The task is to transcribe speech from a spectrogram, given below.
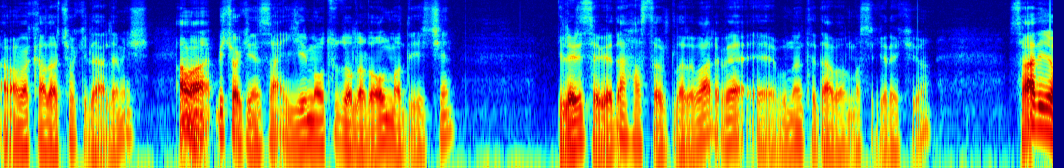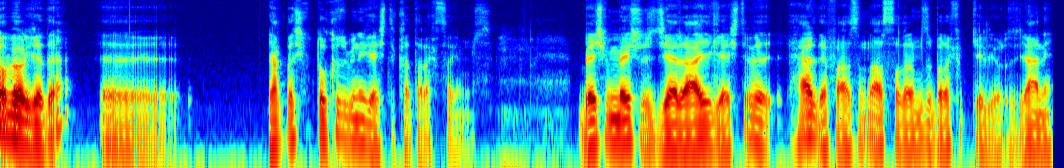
Ama vakalar çok ilerlemiş. Ama birçok insan 20-30 doları olmadığı için ileri seviyede hastalıkları var ve e, bunların tedavi olması gerekiyor. Sadece o bölgede e, yaklaşık 9000'i geçti katarak sayımız. 5500 cerrahi geçti ve her defasında hastalarımızı bırakıp geliyoruz. Yani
